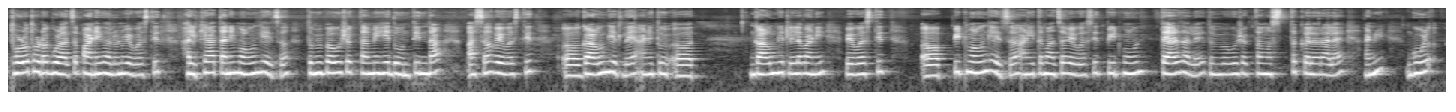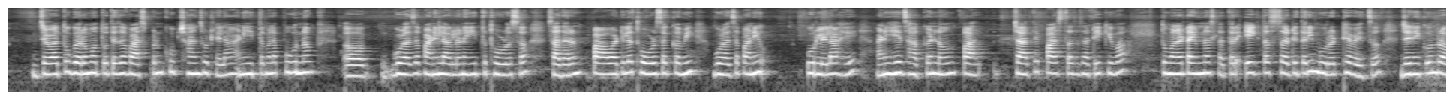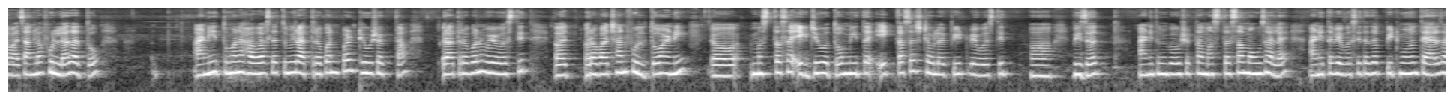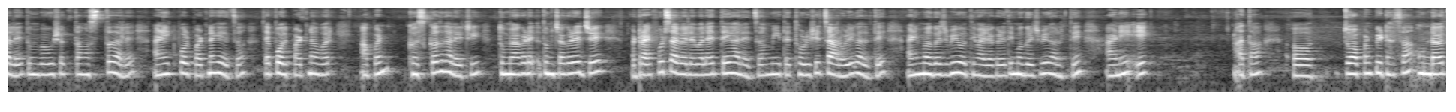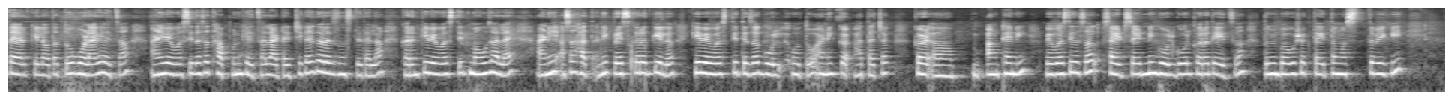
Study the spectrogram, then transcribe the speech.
थोडं थोडं गुळाचं पाणी घालून व्यवस्थित हलक्या हाताने मळून घ्यायचं. तुम्ही बघू शकता मी हे दोन तीनदा असं व्यवस्थित गाळून घेतलं आहे आणि तु गाळून घेतलेलं पाणी व्यवस्थित पीठ मळून घ्यायचं आणि इथं माझं व्यवस्थित पीठ मळून तयार झालं आहे तुम्ही बघू शकता मस्त कलर आला आहे आणि गूळ जेव्हा तो गरम होतो त्याचा वास पण खूप छान सुटलेला आणि इथं मला पूर्ण गुळाचं पाणी लागलं नाही. इथं थोडंसं साधारण पाव वाटीला थोडंसं कमी गुळाचं पाणी उरलेलं आहे आणि हे झाकण लावून पा चार ते पाच तासासाठी किंवा तुम्हाला टाईम नसला तर एक तासासाठी तरी मुरत ठेवायचं जेणेकरून रवा चांगला फुलला जातो. आणि तुम्हाला हवं असल्यास तुम्ही रात्रपण पण ठेवू शकता. रात्रपण व्यवस्थित रवा छान फुलतो आणि मस्त असा एकजीव होतो. मी तर एक तासच ठेवलं आहे पीठ व्यवस्थित भिजत. आणि तुम्ही बघू शकता मस्त असा मऊ झाला आहे आणि तर व्यवस्थित त्याचं पीठ मळून तयार झालं आहे तुम्ही बघू शकता मस्त झालं आहे आणि एक पोलपाटणं घ्यायचं. त्या पोलपाटणावर आपण खसखस घालायची. तुम्हाकडे तुमच्याकडे जे ड्रायफ्रूट्स अवेलेबल आहेत ते घालायचं. मी इथे थोडीशी चारोळी घालते. आणि मगजबी होती माझ्याकडे ती मगजबी घालते. आणि एक आता जो आपण पिठाचा हुंडा तयार केला होता तो गोळा घ्यायचा आणि व्यवस्थित असं थापून घ्यायचा. लाटायची काही गरज नसते त्याला कारण की व्यवस्थित मऊ झाला आहे आणि असं हाताने प्रेस करत गेलं की व्यवस्थित त्याचा गोल होतो आणि क हाताच्या कळ अंगठ्याने व्यवस्थित असं साईड साईडनी गोल गोल करत यायचं. तुम्ही बघू शकता इथं मस्तपैकी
